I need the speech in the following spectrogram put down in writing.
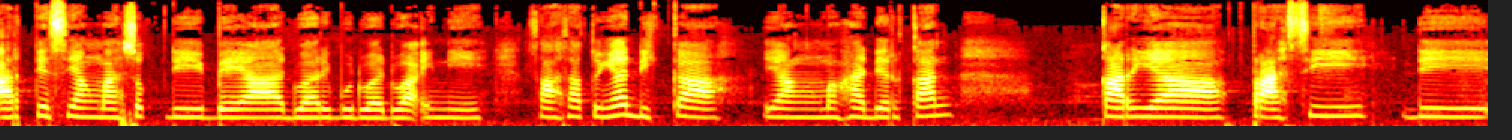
artis yang masuk di BA 2022 ini. Salah satunya Dika yang menghadirkan karya Prasi di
